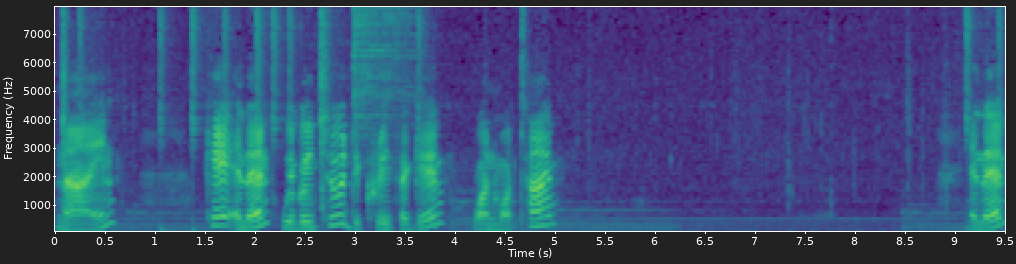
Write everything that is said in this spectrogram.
nine. Okay and then we're going to decrease again one more time. And then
